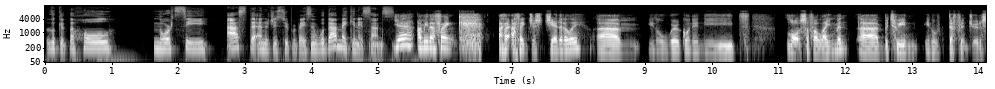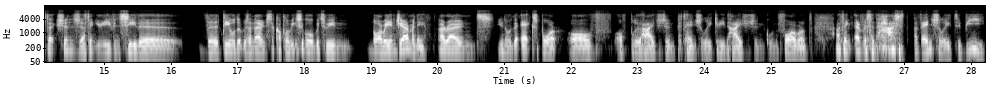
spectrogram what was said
look at the whole North Sea as the energy super basin. Would that make any sense? Yeah, I mean, I think I, th- I think just generally, um, you know, we're going to need lots of alignment uh, between you know different jurisdictions. I think you even see the the deal that was announced a couple of weeks ago between Norway and Germany around you know the export of of blue hydrogen, potentially green hydrogen going forward. I think everything has eventually to be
